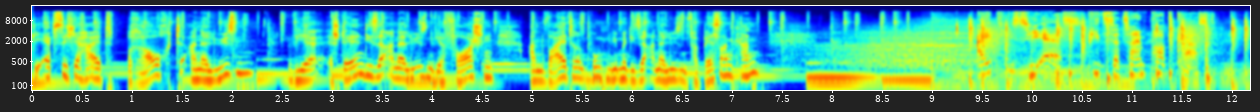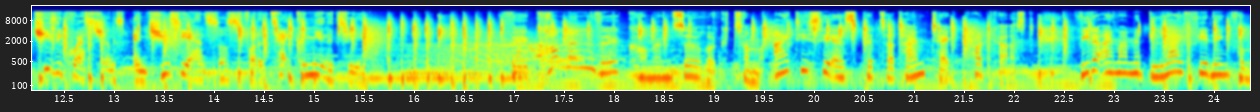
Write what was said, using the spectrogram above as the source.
Die App-Sicherheit braucht Analysen. Wir erstellen diese Analysen, wir forschen an weiteren Punkten, wie man diese Analysen verbessern kann. ITCS Pizza Time Podcast. Cheesy questions and juicy answers for the tech community. Willkommen, willkommen zurück zum ITCS Pizza Time Tech Podcast. Wieder einmal mit Live-Feeling vom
